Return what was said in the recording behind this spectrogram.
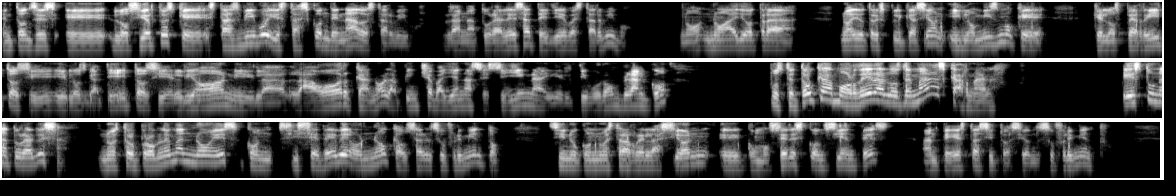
Entonces, eh, lo cierto es que estás vivo y estás condenado a estar vivo. La naturaleza te lleva a estar vivo. No, no, hay, otra, no hay otra explicación. Y lo mismo que, que los perritos y, los gatitos y el león y la, la orca, ¿no? La pinche ballena asesina y el tiburón blanco, pues te toca morder a los demás, carnal. Es tu naturaleza. Nuestro problema no es con si se debe o no causar el sufrimiento sino con nuestra relación eh, como seres conscientes ante esta situación de sufrimiento.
